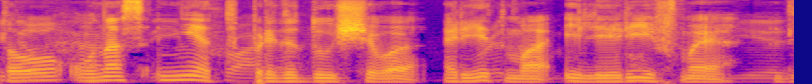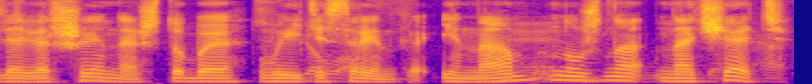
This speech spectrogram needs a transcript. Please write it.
то у нас нет предыдущего ритма или рифмы для вершины, чтобы выйти с рынка. И нам нужно начать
